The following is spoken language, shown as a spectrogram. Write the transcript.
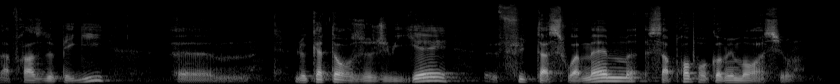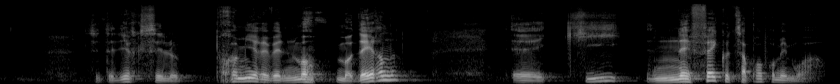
la phrase de Peggy euh, le 14 juillet fut à soi-même sa propre commémoration. C'est-à-dire que c'est le premier événement moderne euh, qui n'est fait que de sa propre mémoire.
